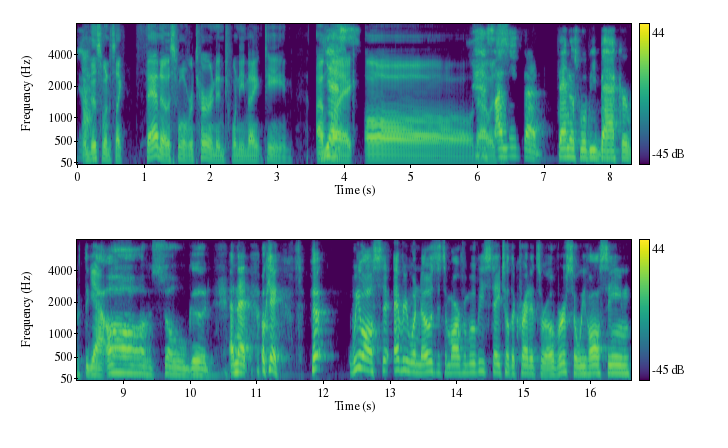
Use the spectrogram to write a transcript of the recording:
yeah. And this one, it's like, Thanos will return in 2019. I'm Yes. like, oh, that yes, was. I love that. Thanos will be back, or yeah. Oh, so good. And that okay, huh, we all st- everyone knows it's a Marvel movie. Stay till the credits are over. So we've all seen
